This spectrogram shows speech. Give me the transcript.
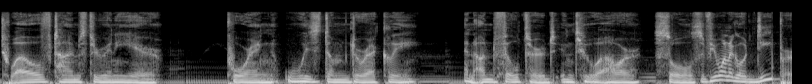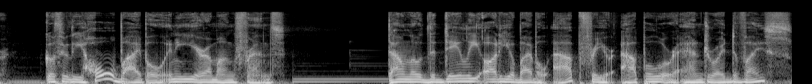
12 times through in a year, pouring wisdom directly and unfiltered into our souls. If you want to go deeper, go through the whole Bible in a year among friends. Download the Daily Audio Bible app for your Apple or Android device,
